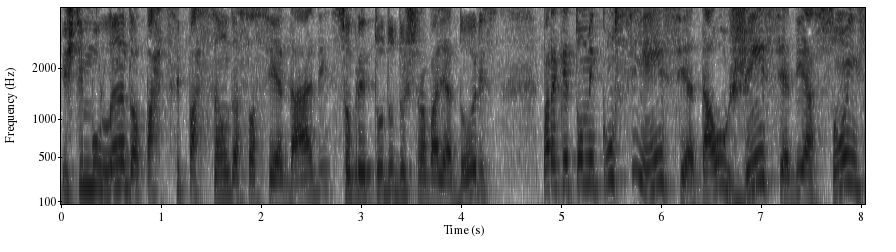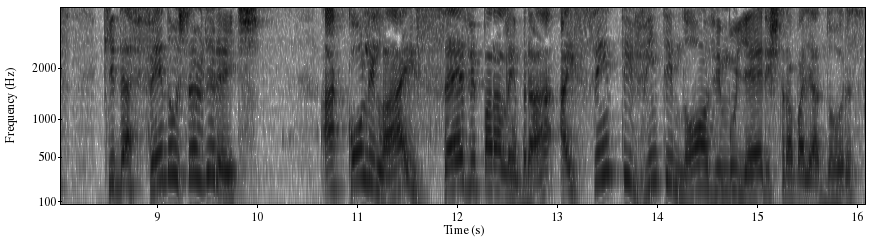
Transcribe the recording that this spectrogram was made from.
estimulando a participação da sociedade, sobretudo dos trabalhadores, para que tomem consciência da urgência de ações que defendam os seus direitos. A Colilás serve para lembrar as 129 mulheres trabalhadoras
